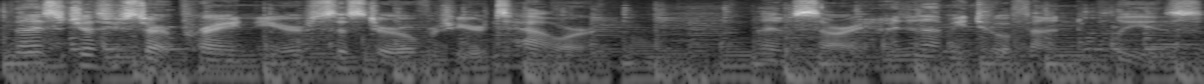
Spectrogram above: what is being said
Then I suggest you start praying your sister over to your tower. I am sorry, I did not mean to offend, please.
